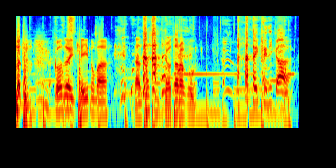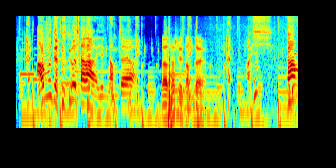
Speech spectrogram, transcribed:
꺼져, 꺼져 이 게이놈아. 난 사실 여자라고. 아이 그니까 아무 문제 없는 거잖아 얘 남자야 나 사실 남자야. 아씨 자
